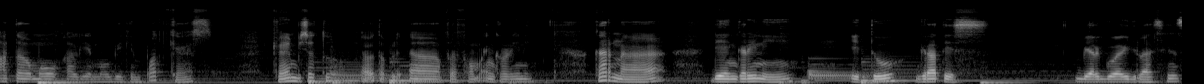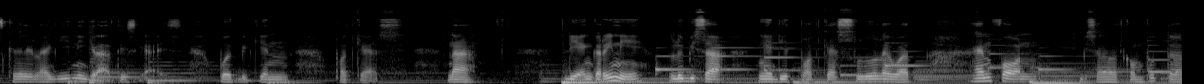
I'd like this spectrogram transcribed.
atau mau kalian mau bikin podcast, kalian bisa tuh lewat uh, platform Anchor ini. Karena di Anchor ini itu gratis. Biar gue jelasin sekali lagi ini gratis guys buat bikin podcast. Nah, di Anchor ini lu bisa ngedit podcast lu lewat handphone, bisa lewat komputer,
